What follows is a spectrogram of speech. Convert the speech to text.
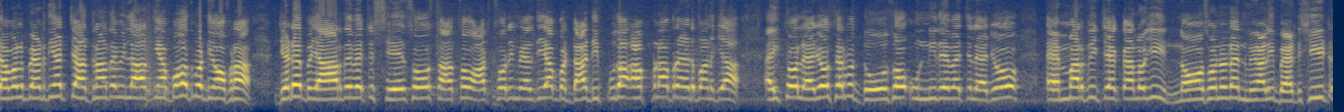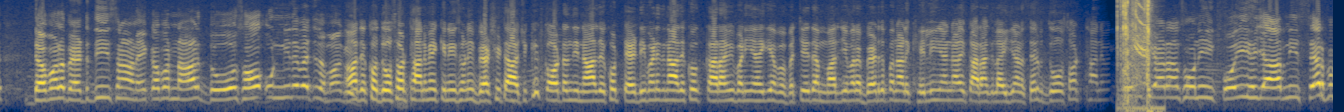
ਡਬਲ ਬੈੱਡ ਦੀਆਂ ਚਾਦਰਾਂ ਤੇ ਵੀ ਲਾਤੀਆਂ ਬਹੁਤ ਵੱਡੀਆਂ ਆਫਰਾਂ ਜਿਹੜੇ ਬਾਜ਼ਾਰ ਦੇ ਵਿੱਚ 600 700 800 ਦੀ ਮਿਲਦੀ ਆ ਵੱਡਾ ਡੀਪੂ ਦਾ ਆਪਣਾ ਬ੍ਰਾਂਡ ਬਣ ਗਿਆ। ਇੱਥੋਂ ਲੈ ਜਾਓ ਸਿਰਫ 219 ਦੇ ਵਿੱਚ ਲੈ ਜਾਓ। ਐਮਆਰਪੀ ਚੈੱਕ ਕਰ ਲਓ ਜੀ 999 ਵਾਲੀ ਬੈੱਡ ਸ਼ੀਟ ਡਬਲ ਬੈੱਡ ਦੀ ਸਰਾਣੇ ਕਵਰ ਨਾਲ 219 ਦੇ ਵਿੱਚ ਦਵਾਂਗੇ। ਆ ਦੇਖੋ 298 ਕਿੰਨੀ ਸੋਹਣੀ ਬੈਡਸ਼ੀਟ ਆ ਚੁੱਕੀ ਕਾਟਨ ਦੀ ਨਾਲ ਦੇਖੋ ਟੈਡੀ ਬਣੀ ਤੇ ਨਾਲ ਦੇਖੋ ਕਾਰਾਂ ਵੀ ਬਣੀਆਂ ਹੈਗੀਆਂ ਬੱਚੇ ਦਾ ਮਰਜ਼ੀ ਮਾਰਾ ਬੈੱਡ ਦੇ ਨਾਲ ਖੇਲੀ ਜਾਣ ਨਾਲ ਕਾਰਾਂ ਚਲਾਈ ਜਾਣ ਸਿਰਫ 298 ਕੋਈ 1100 ਨਹੀਂ ਕੋਈ 1000 ਨਹੀਂ ਸਿਰਫ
